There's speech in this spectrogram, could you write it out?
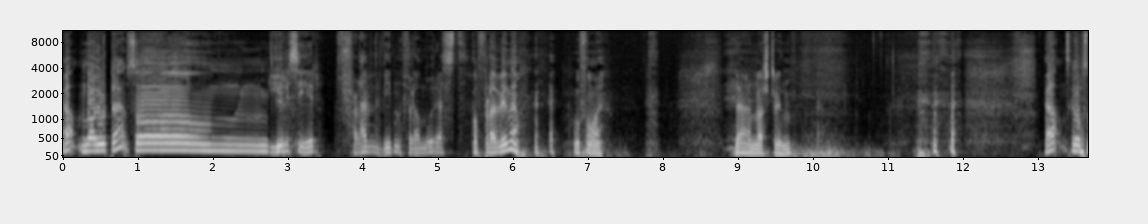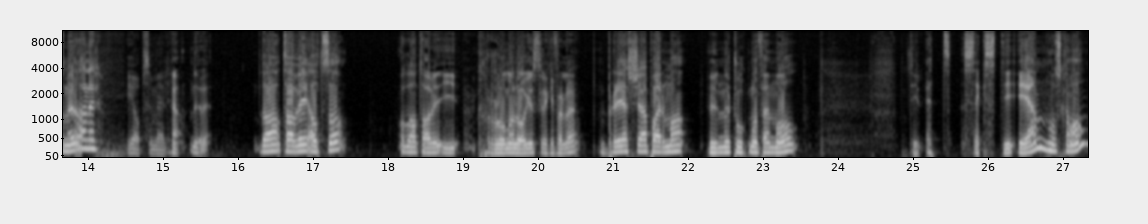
ja, da har vi gjort det, så mm, Yr sier flau vind fra nordøst. Og flau vind, ja. Huff a meg. Det er den verste vinden. ja, skal vi oppsummere da, eller? Vi oppsummerer. Ja, det gjør vi. Da tar vi altså, og da tar vi i kronologisk rekkefølge, Brescia Parma under 2,5 mål til 1,61 hos Kamal.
